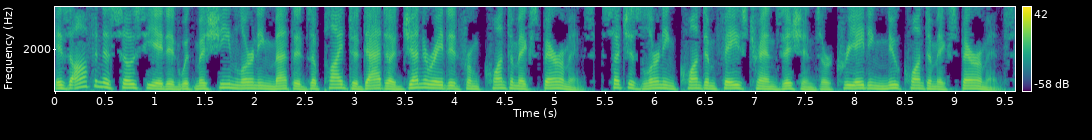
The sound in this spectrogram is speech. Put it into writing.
is often associated with machine learning methods applied to data generated from quantum experiments, such as learning quantum phase transitions or creating new quantum experiments.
